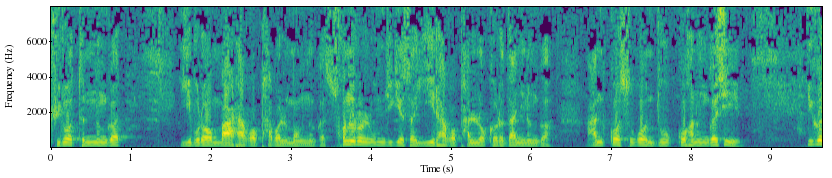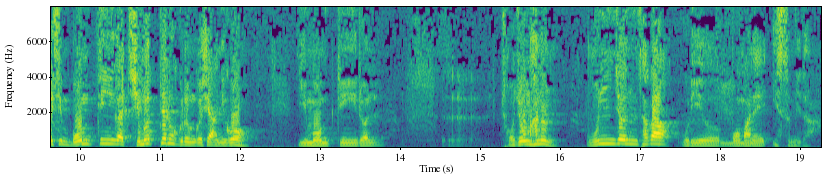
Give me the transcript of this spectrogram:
귀로 듣는 것, 입으로 말하고 밥을 먹는 것, 손으로 움직여서 일하고 발로 걸어 다니는 것, 앉고 쓰고 눕고 하는 것이 이것이 몸뚱이가 지멋대로 그런 것이 아니고 이 몸뚱이를 어, 조종하는 운전사가 우리의 몸 안에 있습니다.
